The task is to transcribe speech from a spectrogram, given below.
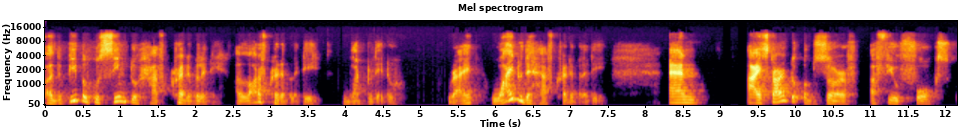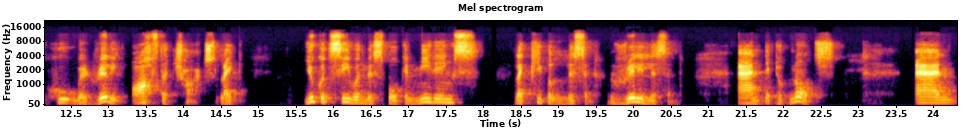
uh, the people who seem to have credibility a lot of credibility what do they do right why do they have credibility and i started to observe a few folks who were really off the charts like you could see when they spoke in meetings like people listened really listened and they took notes. And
